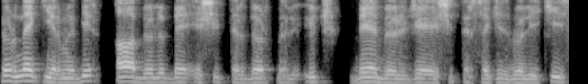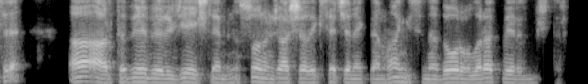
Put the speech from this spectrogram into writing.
Örnek 21 a bölü b eşittir 4 bölü 3 b bölü c eşittir 8 bölü 2 ise a artı b bölü c işleminin sonucu aşağıdaki seçeneklerin hangisine doğru olarak verilmiştir?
